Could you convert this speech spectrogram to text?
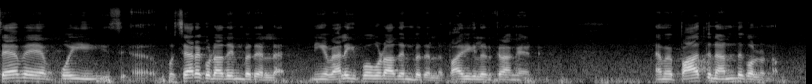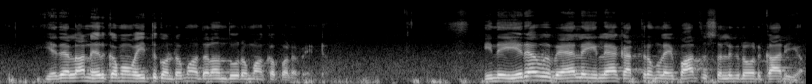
சேவையை போய் சே- சேரக்கூடாது என்பது அல்ல நீங்கள் வேலைக்கு போகக்கூடாது என்பதல்ல. பாவிகள் இருக்கிறாங்கன்னு நம்ம பார்த்து நடந்து கொள்ளணும். எதெல்லாம் நெருக்கமாக வைத்து கொண்டோமோ அதெல்லாம் தூரமாக்கப்பட வேண்டும். இந்த இரவு வேலையில் கர்த்தவங்களை பார்த்து சொல்லுகிற ஒரு காரியம்.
